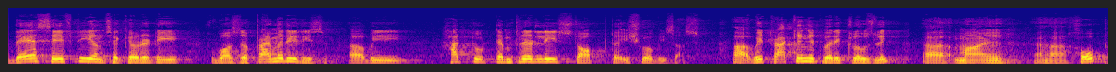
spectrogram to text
their safety and security was the primary reason uh, we had to temporarily stop the issue of visas. Uh, we're tracking it very closely. Uh, my hope,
